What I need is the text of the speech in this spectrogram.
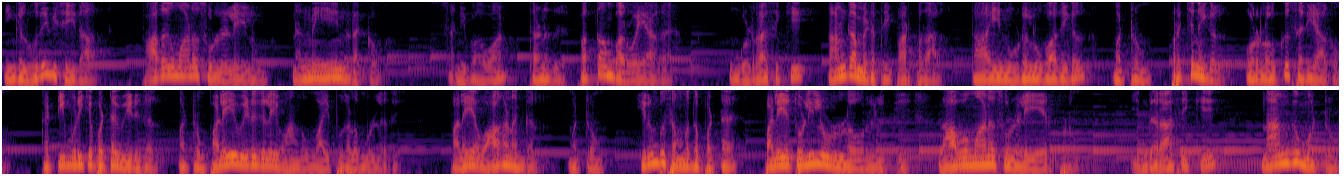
நீங்கள் உதவி செய்தால் பாதகமான சூழ்நிலையிலும் நன்மையே நடக்கும். சனி பகவான் தனது பத்தாம் பார்வையாக உங்கள் ராசிக்கு நான்காம் இடத்தை பார்ப்பதால் தாயின் உடல் உபாதைகள் மற்றும் பிரச்சனைகள் ஓரளவுக்கு சரியாகும். கட்டி முடிக்கப்பட்ட வீடுகள் மற்றும் பழைய வீடுகளை வாங்கும் வாய்ப்புகளும் உள்ளது. பழைய வாகனங்கள் மற்றும் இரும்பு சம்பந்தப்பட்ட பழைய தொழிலில் உள்ளவர்களுக்கு லாபமான சூழ்நிலையே ஏற்படும். இந்த ராசிக்கு நான்கு மற்றும்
